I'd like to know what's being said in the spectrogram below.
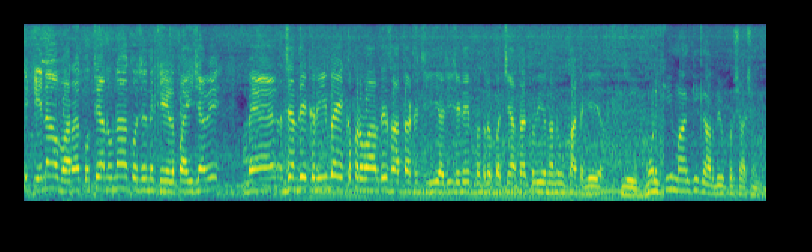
ਤੇ ਇਹਨਾਂ ਵਾਰਾ ਕੁੱਤਿਆਂ ਨੂੰ ਨਾ ਕੁਝ ਨਕੇਲ ਪਾਈ ਜਾਵੇ ਮੈਂ ਜਨ ਦੇ ਕਰੀਬ ਹੈ ਇੱਕ ਪਰਿਵਾਰ ਦੇ 7-8 ਜੀ ਆ ਜੀ ਜਿਹੜੇ ਮਤਲਬ ਬੱਚਿਆਂ ਤੱਕ ਵੀ ਉਹਨਾਂ ਨੂੰ ਕੱਟ ਗਏ ਆ। ਜੀ ਹੁਣ ਕੀ ਮੰਗ ਕੀ ਕਰਦੇ ਹੋ ਪ੍ਰਸ਼ਾਸਨ ਤੋਂ?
